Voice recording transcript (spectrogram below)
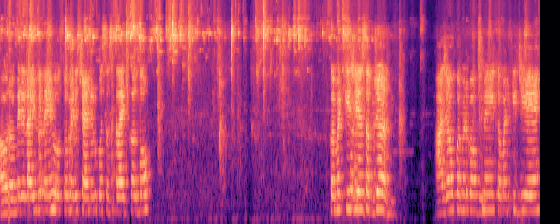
और मेरे लाइव में नए हो तो मेरे चैनल को सब्सक्राइब कर दो। कमेंट कीजिए सब जन। आ जाओ कमेंट बॉक्स में कमेंट कीजिए।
